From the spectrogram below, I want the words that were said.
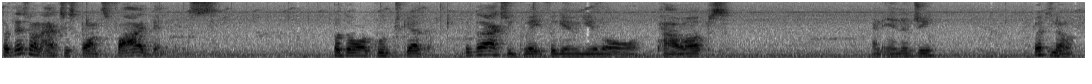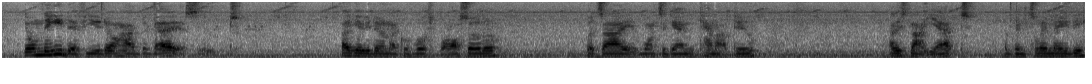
But this one actually spawns five enemies. But they're all grouped together. But they're actually great for giving you little power-ups. And energy. But no, you'll need if you don't have the Varia suit. Like if you're doing like reverse ball soda. Which I, once again, cannot do. At least not yet. Eventually, maybe.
